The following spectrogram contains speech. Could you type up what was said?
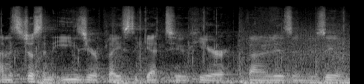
and it's just an easier place to get to here than it is in New Zealand.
